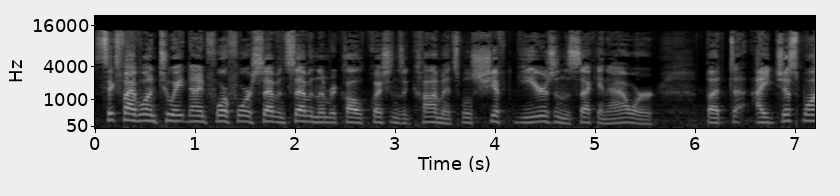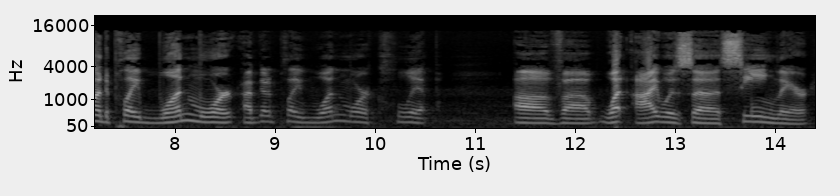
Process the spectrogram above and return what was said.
651 289 4477, number call questions and comments. We'll shift gears in the second hour, but uh, I just wanted to play one more. I'm going to play one more clip of uh, what I was uh, seeing there.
